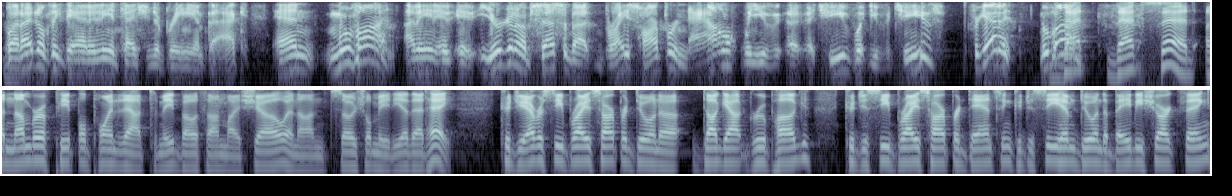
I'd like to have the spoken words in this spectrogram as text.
But I don't think they had any intention of bringing him back and move on. I mean, you're going to obsess about Bryce Harper now when you've uh, achieved what you've achieved, forget it. Move on. That that said, a number of people pointed out to me, both on my show and on social media, that hey, could you ever see Bryce Harper doing a dugout group hug? Could you see Bryce Harper dancing? Could you see him doing the baby shark thing?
